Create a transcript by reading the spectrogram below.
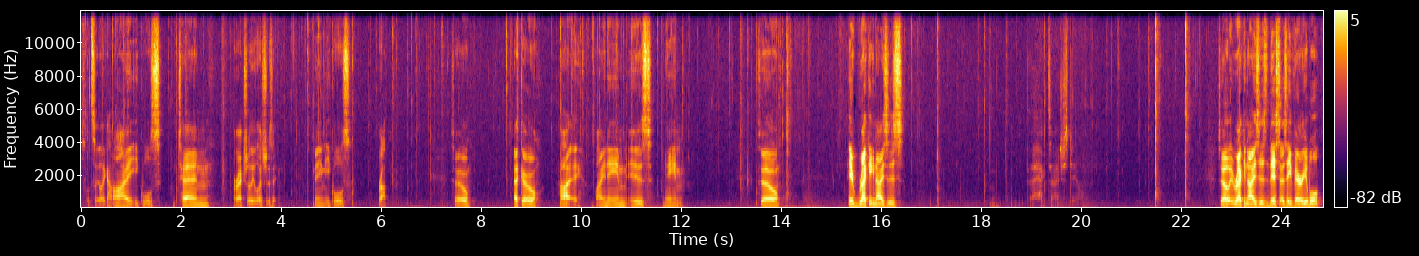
so let's say like i equals 10, or actually let's just say name equals Rob. So echo, hi, my name is name. So it recognizes, the heck did I just do? So it recognizes this as a variable,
